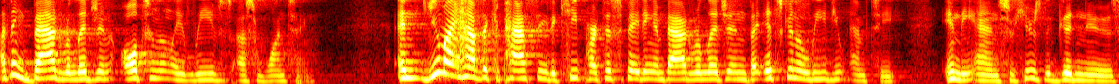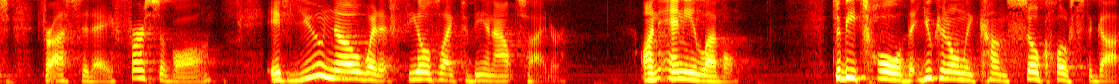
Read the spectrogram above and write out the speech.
I think bad religion ultimately leaves us wanting. And you might have the capacity to keep participating in bad religion, but it's going to leave you empty in the end. So here's the good news for us today. First of all, if you know what it feels like to be an outsider, on any level to be told that you can only come so close to God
